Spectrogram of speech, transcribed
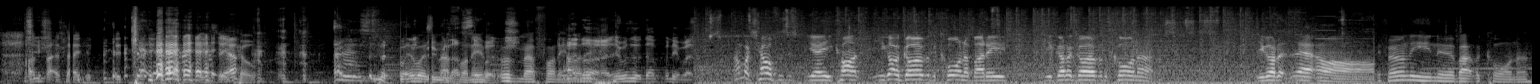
I was about to say, did, did, did the Yep. Sequel. It wasn't that funny. It wasn't that funny, I know, buddy. it wasn't that funny, but How much health is this? Yeah, you can't. You gotta go over the corner, buddy. You gotta go over the corner. You got it there. Aw. If only he knew about the corner.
